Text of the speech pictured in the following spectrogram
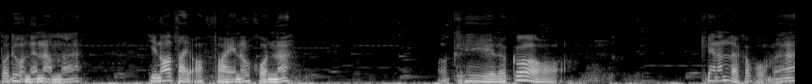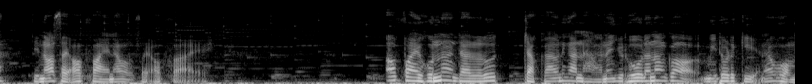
ตัวที่ผมแนะนำนะจีนอสใส่ออฟไฟนะทุกคนนะ โอเคแล้วก็ แค่นั้นแหละครับผมนะจีนอสใส่ออฟไฟนะผมใส่ออฟไฟเอาไฟคุณน่าจะรู้จักการในการหาใน YouTube แล้วนั่นก็มีโทรกินะผม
